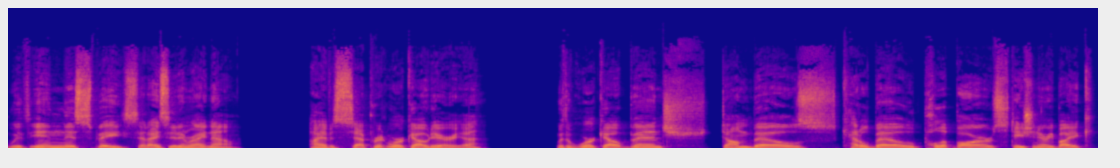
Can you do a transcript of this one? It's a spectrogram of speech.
within this space that I sit in right now, I have a separate workout area with a workout bench, dumbbells, kettlebell, pull up bar, stationary bike.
